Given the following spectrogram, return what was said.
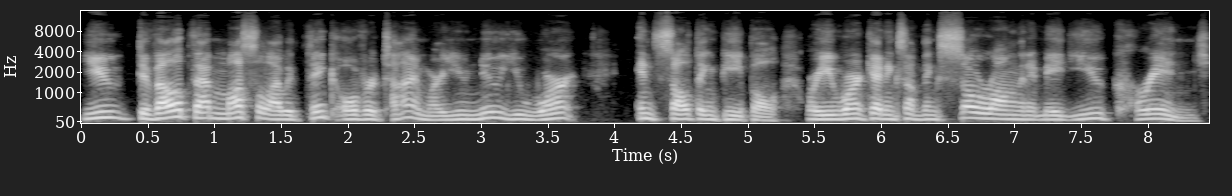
you developed that muscle, I would think, over time where you knew you weren't insulting people or you weren't getting something so wrong that it made you cringe.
